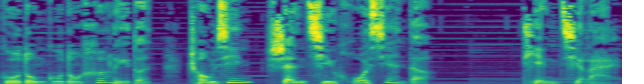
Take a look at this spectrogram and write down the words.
咕咚咕咚喝了一顿，重新神气活现的挺起来。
